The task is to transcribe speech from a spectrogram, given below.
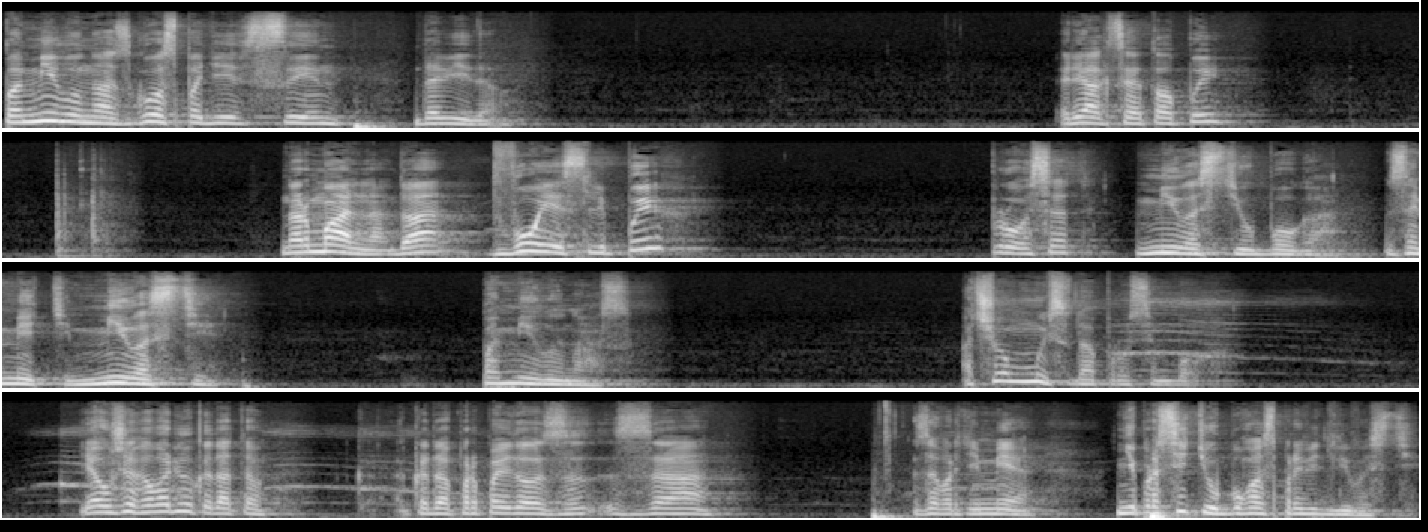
Помилуй нас, Господи, сын Давидов реакция толпы? Нормально, да? Двое слепых просят милости у Бога. Заметьте, милости. Помилуй нас. О чем мы всегда просим Бога? Я уже говорил когда-то, когда проповедовал за, за, за Вартимея, не просите у Бога справедливости.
